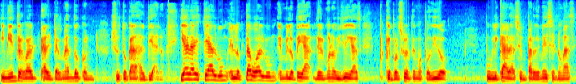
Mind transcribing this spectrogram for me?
y mientras va alternando con sus tocadas al piano. Y ahora este álbum, el octavo álbum en Melopea del Mono Villegas, que por suerte hemos podido publicar hace un par de meses nomás,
